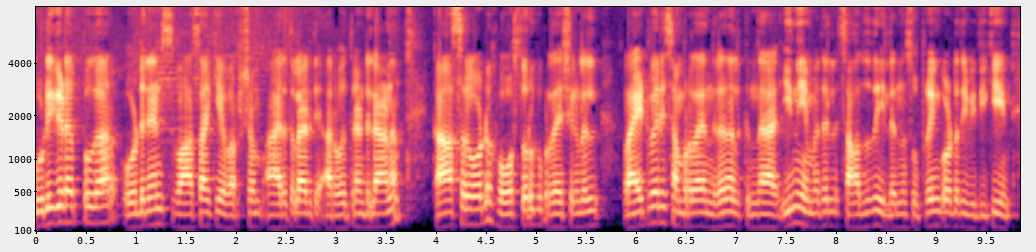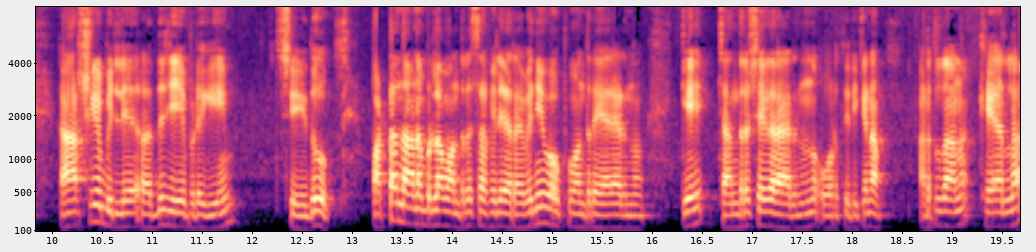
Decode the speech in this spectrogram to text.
കുടികിടപ്പുകാർ ഓർഡിനൻസ് പാസാക്കിയ വർഷം ആയിരത്തി തൊള്ളായിരത്തി അറുപത്തിരണ്ടിലാണ് കാസർഗോഡ് ഹോസ്ദുർഗ് പ്രദേശങ്ങളിൽ റൈറ്റ് വരി സമ്പ്രദായം നിലനിൽക്കുന്നതിനാൽ ഈ നിയമത്തിൽ സാധുതയില്ലെന്ന് സുപ്രീം കോടതി വിധിക്കുകയും കാർഷിക ബില്ല് റദ്ദ് ചെയ്യപ്പെടുകയും ചെയ്തു. പട്ടം താണപിള്ള മന്ത്രിസഭയിലെ റവന്യൂ വകുപ്പ് മന്ത്രി ആരായിരുന്നു? കെ. ചന്ദ്രശേഖർ ആയിരുന്നെന്ന് ഓർത്തിരിക്കണം. അടുത്തതാണ് കേരള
